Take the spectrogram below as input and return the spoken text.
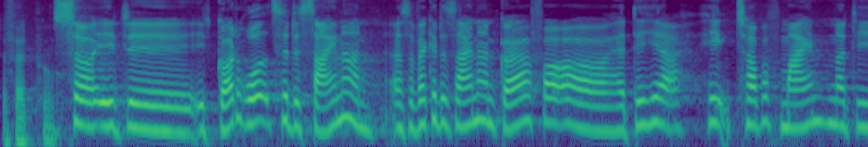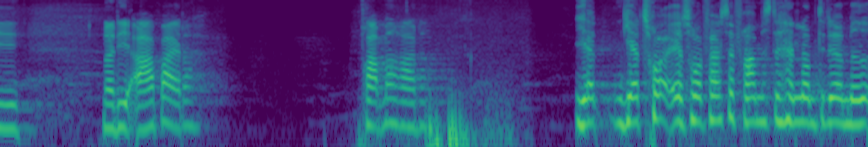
tage fat på. så et, øh, et godt råd til designeren. Altså, hvad kan designeren gøre for at have det her helt top of mind, når de, når de arbejder fremadrettet? Jeg, jeg, tror, jeg tror først og fremmest, det handler om det der med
